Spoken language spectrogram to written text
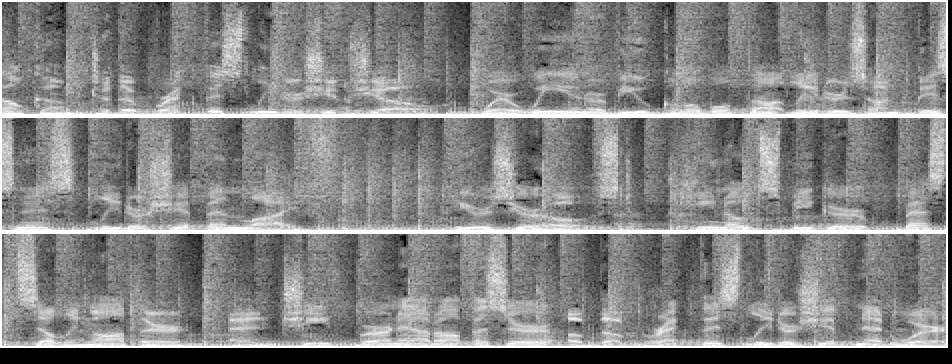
Welcome to the Breakfast Leadership Show, where we interview global thought leaders on business, leadership, and life. Here's your host, keynote speaker, best selling author, and chief burnout officer of the Breakfast Leadership Network,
